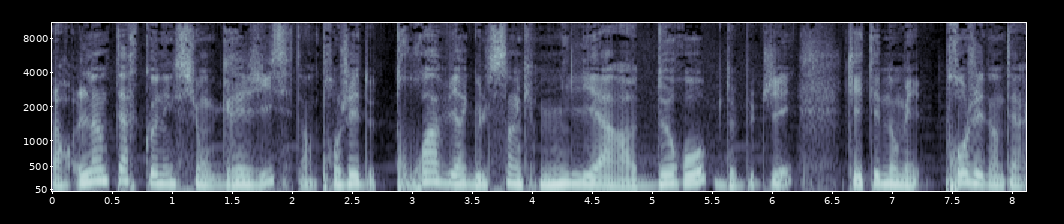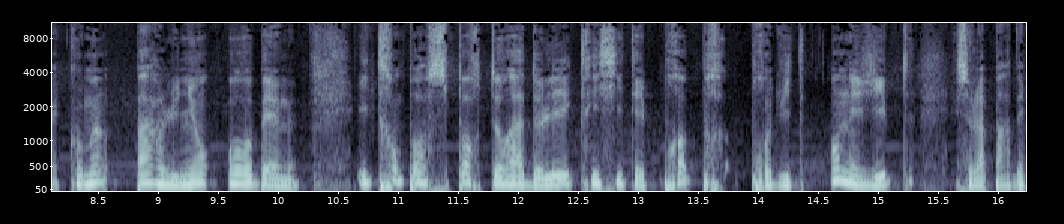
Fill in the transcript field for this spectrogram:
Alors l'interconnexion Grégie, c'est un projet de 3,5 milliards d'euros de budget qui a été nommé projet d'intérêt commun par l'Union européenne. Il transportera de l'électricité propre produite en Égypte et cela par des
